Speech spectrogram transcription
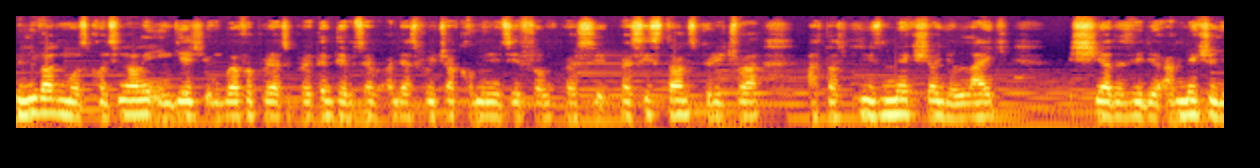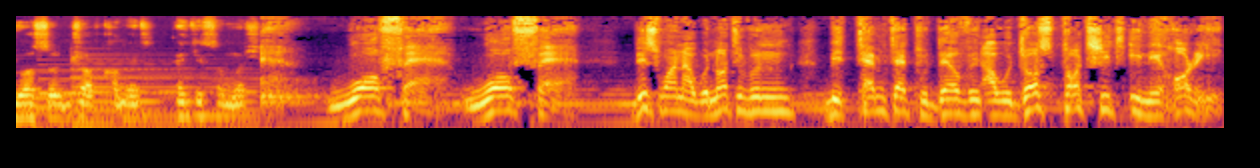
believers must continually engage in warfare prayer to protect themselves and their spiritual community from persi- persistent spiritual attacks. Please make sure you like, share this video, and make sure you also drop comments. Thank you so much. Warfare, warfare this one I will not even be tempted to delve in. I will just touch it in a hurry.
